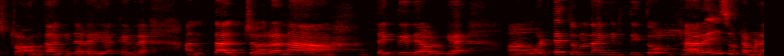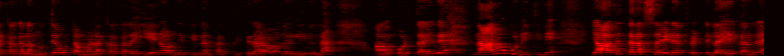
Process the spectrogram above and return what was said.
ಸ್ಟ್ರಾಂಗ್ ಆಗಿದ್ದಾಳೆ. ಯಾಕೆಂದರೆ, ಅಂಥ ಜ್ವರನ ತೆಗೆದಿದೆ ಅವಳಿಗೆ. ಹೊಟ್ಟೆ ತುಂಬ್ದಂಗಿರ್ತಿತ್ತು. ರೈಸ್ ಊಟ ಮಾಡೋಕ್ಕಾಗಲ್ಲ, ಮುದ್ದೆ ಊಟ ಮಾಡೋಕ್ಕಾಗಲ್ಲ, ಏನು ಅವ್ರಿಗೆ ತಿನ್ನೋಕ್ಕಾಗ್ತಿದ್ದೀರ ಅವಾಗ ಇದನ್ನು ಕೊಡ್ತಾ ಇದೆ ನಾನು ಕುಡಿತೀನಿ. ಯಾವುದೇ ಥರ ಸೈಡ್ ಎಫೆಕ್ಟ್ ಇಲ್ಲ ಯಾಕಂದರೆ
